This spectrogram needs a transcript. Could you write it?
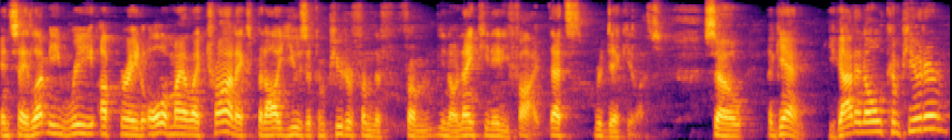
and say, let me re-upgrade all of my electronics, but I'll use a computer from the from you know 1985. That's ridiculous. So again, you got an old computer,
